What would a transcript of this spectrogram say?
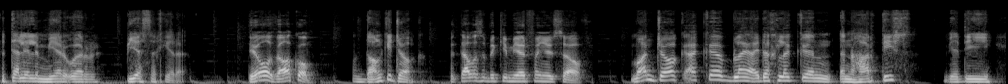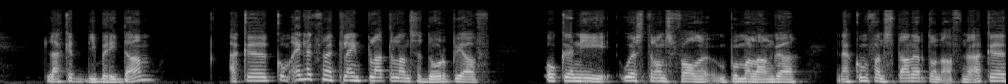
vertel julle meer oor besighede. Dewald, welkom. Dankie Jacques. Vertel ons 'n bietjie meer van jouself. Man Jacques, ek uh, bly heidaglik in in Harties, weet die lekker die by die dam. Ek uh, kom eintlik van 'n klein plattelandse dorpie af, ook in die Oos-Transvaal in Mpumalanga en ek kom van Standerton af. Nou ek uh,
